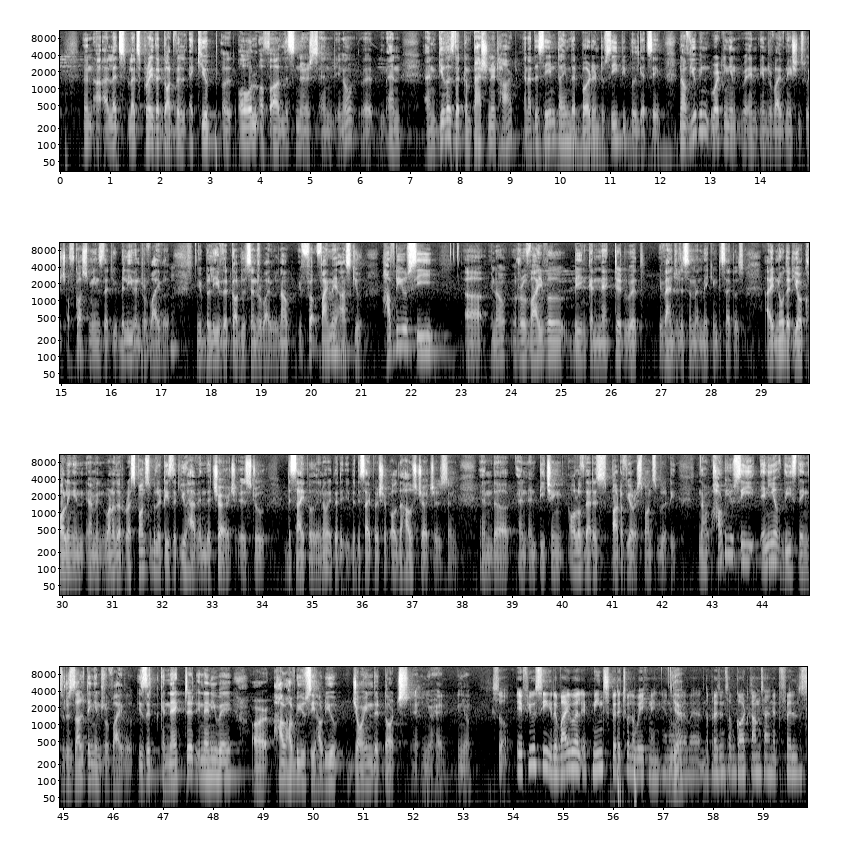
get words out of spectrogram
And uh, uh, let's let's pray that God will equip uh, all of our listeners and you know uh, and and give us that compassionate heart and at the same time that burden to see people get saved. Now, have you've been working in in, in Revive Nations, which of course means that you believe in revival. You believe that God will send revival. Now, if, if I may ask you, how do you see uh, you know revival being connected with evangelism and making disciples. I know that you're calling in i mean one of the responsibilities that you have in the church is to disciple you know the, the discipleship all the house churches and and, uh, and and teaching all of that is part of your responsibility. Now how do you see any of these things resulting in revival? Is it connected in any way? Or how, how do you see how do you join the dots in your head in your So if you see revival, it means spiritual awakening. You know, Yeah. where, where the presence of God comes and it fills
